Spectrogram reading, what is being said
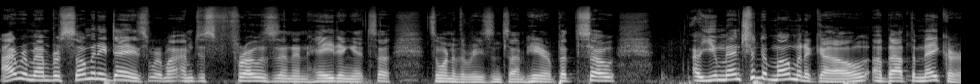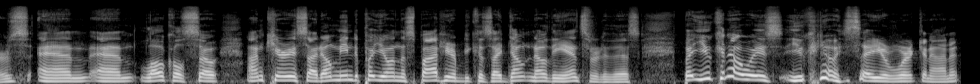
I remember so many days where my, I'm just frozen and hating it. So it's one of the reasons I'm here. But so uh, you mentioned a moment ago about the makers and and locals. So I'm curious. I don't mean to put you on the spot here because I don't know the answer to this, but you can always you can always say you're working on it.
